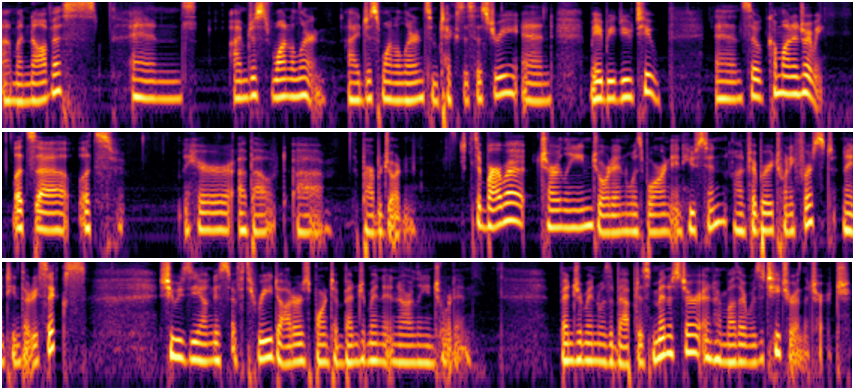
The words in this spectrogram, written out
I'm a novice, and I'm just want to learn. I just want to learn some Texas history, and maybe do too. And so, come on and join me. Let's uh, let's hear about uh, Barbara Jordan. So, Barbara Charlene Jordan was born in Houston on February 21st, 1936. She was the youngest of three daughters born to Benjamin and Arlene Jordan. Benjamin was a Baptist minister, and her mother was a teacher in the church.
